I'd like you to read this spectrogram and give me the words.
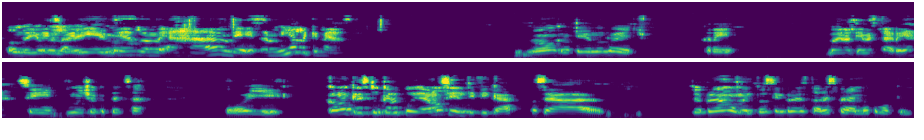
donde yo experiencias, donde, ajá, donde es a mí la que me hace. No, creo que yo no lo he hecho. Creo. Bueno, tienes tarea. Sí, mucho que pensar. Oye, ¿cómo crees tú que lo pudiéramos identificar? O sea, yo creo en el momento siempre de estar esperando como que un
